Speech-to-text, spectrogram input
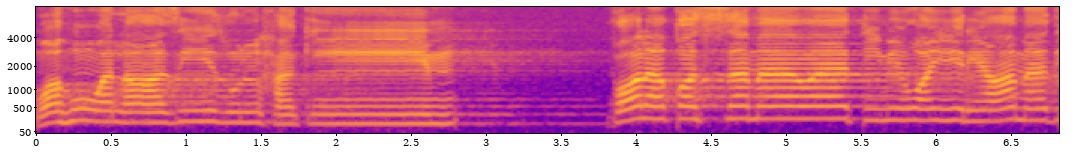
وهو العزيز الحكيم خلق السماوات بغير عمد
